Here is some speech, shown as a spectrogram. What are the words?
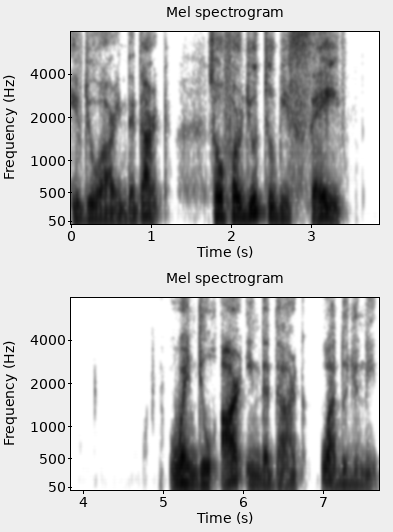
if you are in the dark. So, for you to be saved when you are in the dark, what do you need?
